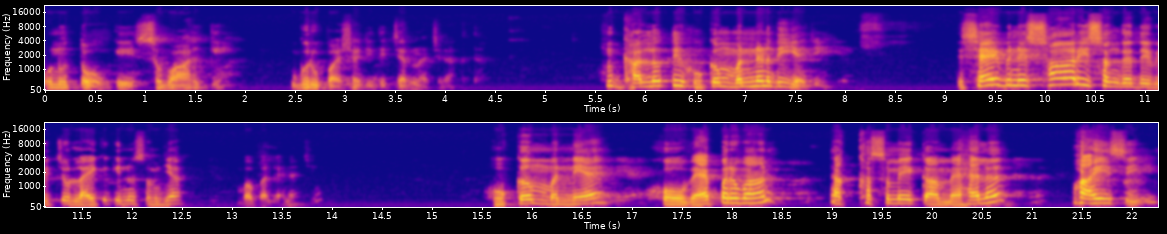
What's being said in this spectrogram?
ਉਹਨੂੰ ਧੋ ਕੇ, ਸਵਾਰ ਕੇ ਗੁਰੂ ਪਾਤਸ਼ਾਹ ਜੀ ਦੇ ਚਰਨਾਂ 'ਚ ਰੱਖਦਾ ਹੁਣ ਗੱਲ ਉੱਤੇ ਹੁਕਮ ਮੰਨਣ ਦੀ ਹੈ ਜੀ। ਤੇ ਸਾਹਿਬ ਨੇ ਸਾਰੀ ਸੰਗਤ ਦੇ ਵਿੱਚੋਂ ਲਾਇਕ ਕਿਹਨੂੰ ਸਮਝਿਆ? ਬਾਬਾ ਲੈਣਾ ਜੀ। ਹੁਕਮ ਮੰਨਿਆ ਹੋਵੇ ਪ੍ਰਵਾਨ, ਤਾਂ ਖਸਮੇ ਕਾ ਮਹਿਲ ਪਾਈ ਸੀ।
